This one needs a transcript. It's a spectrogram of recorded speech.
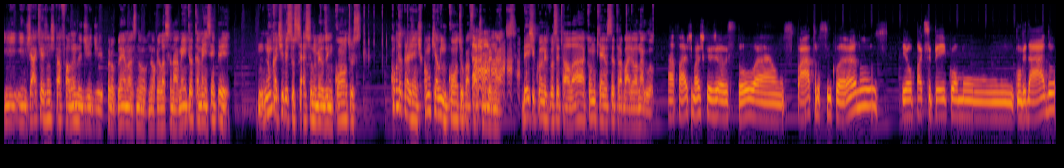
E, e já que a gente está falando de, de problemas no, no relacionamento, eu também sempre nunca tive sucesso nos meus encontros. Conta pra gente, como que é o encontro com a Fátima Bernardes? Desde quando que você tá lá? Como que é o seu trabalho lá na Globo? A Fátima, acho que eu já estou há uns 4, 5 anos. Eu participei como convidado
